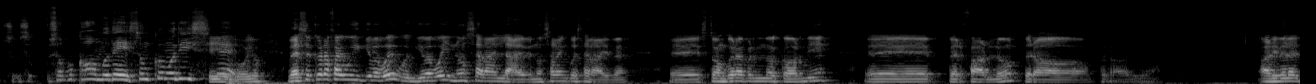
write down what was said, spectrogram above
so- so- sono comode, sono Sì, comodissime. voglio. Verso ancora fai il giveaway, il giveaway non sarà in live, non sarà in questa live. Eh, sto ancora prendendo accordi eh, per farlo, però, però arriverà. Arriverà-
